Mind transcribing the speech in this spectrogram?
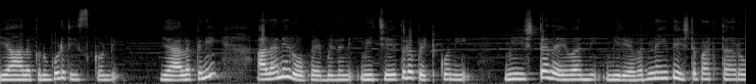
యాలకును కూడా తీసుకోండి. యాలకుని అలానే రూపాయి బిళ్ళని మీ చేతిలో పెట్టుకొని మీ ఇష్ట దైవాన్ని మీరు ఎవరినైతే ఇష్టపడతారో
